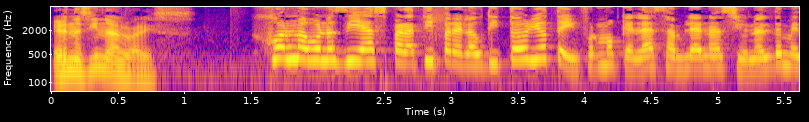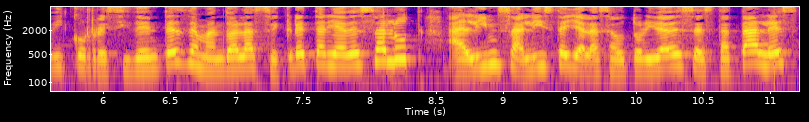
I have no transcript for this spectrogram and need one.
Ernestina Álvarez. Juanma, buenos días para ti, para el auditorio. Te informo que la Asamblea Nacional de Médicos Residentes demandó a la Secretaría de Salud, al IMSS, al y a las autoridades estatales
